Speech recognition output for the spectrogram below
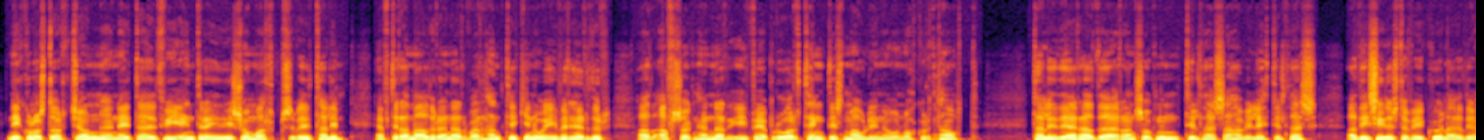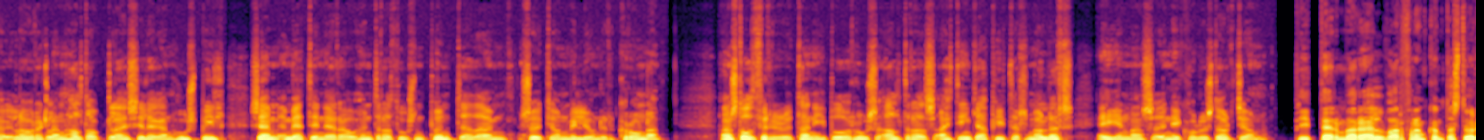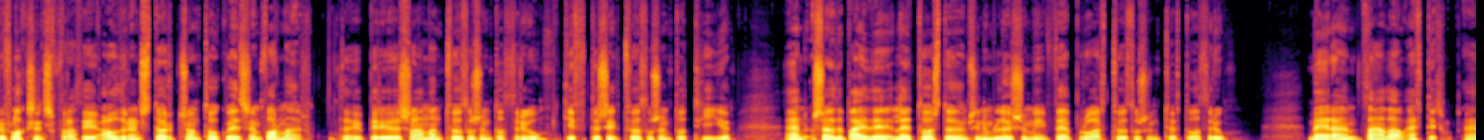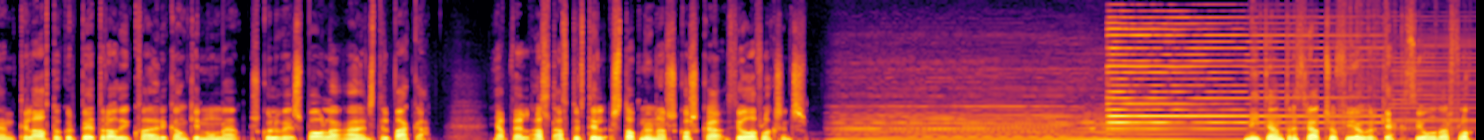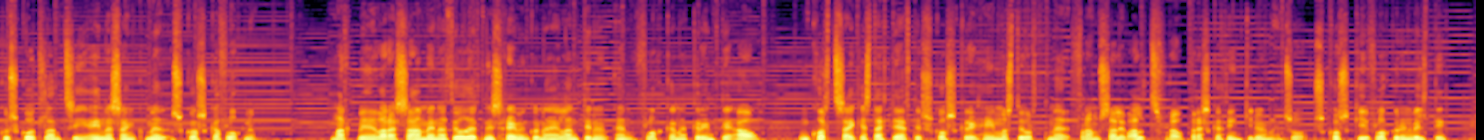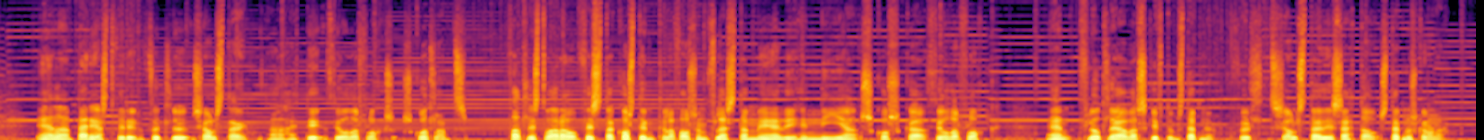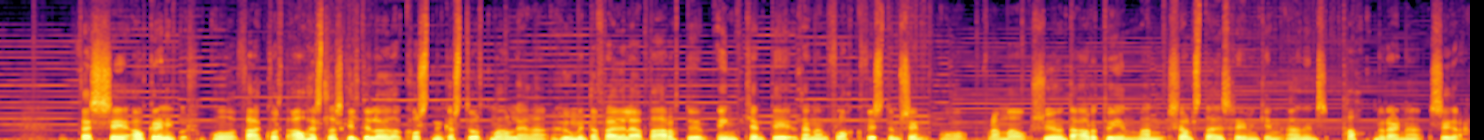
Nikola Sturgeon neytaði því eindreið í sjómarpsviðtali eftir að maður hennar var handtekinn og yfirherður að afsögn hennar í februar tengdist málinu og nokkur nátt. Talið er að rannsóknin til þessa hafi leitt til þess að í síðustu viku lagði lágreglan hald á glæsilegan húsbíl sem metin er á 100.000 pund eða um 17 miljónir króna. Hann stóð fyrir utan íbúðurhús aldraðs ættingja Píters Möllers, eiginmanns Nikólu Sturgeon. Pítur Mörrell var framkvæmdastjóri flokksins frá því áður en Sturgeon tók við sem formaður. Þau byrjuðu saman 2003, giftu sig 2010 en sögðu bæði leittóastöðum sínum lausum í februar 2023. Meira um það á eftir, en til að átt okkur betur á því hvað er í gangi núna skulum við spóla aðeins tilbaka. Jafnvel allt aftur til stopnunar skoska þjóðaflokksins. 1934 gekk þjóðarflokkur Skotlands í einasang með skoska floknum. Markmiði var að samena þjóðernisreifinguna í landinu en flokkana greindi á um hvort sækjastætti eftir skoskri heimastjórn með framsali valds frá breska þinginu eins og skoski flokkurinn vildi eða berjast fyrir fullu sjálfstæði að hætti þjóðarflokks Skotlands. Fallist var á fyrsta kostin til að fá sem flesta með í hinn nýja skoska þjóðarflokk en fljótlega var skiptum stefnu, fullt sjálfstæði sett á stefnuskrána. Þessi ágreiningur og það hvort áhersla skildi lögð á kostningastjórnmál eða hugmyndafræðilega baróttu engkendi þennan flokk fyrstum sinn og fram á sjönda áratugin vann sjálfstæðisreifingin aðeins táknuræna sigra.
